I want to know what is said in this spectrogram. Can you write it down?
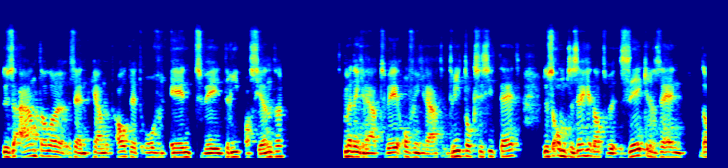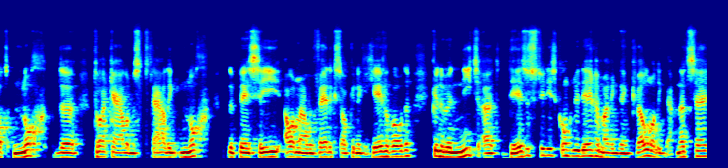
Dus de aantallen zijn, gaan het altijd over 1, 2, 3 patiënten met een graad 2 of een graad 3 toxiciteit. Dus om te zeggen dat we zeker zijn dat nog de thoracale bestraling, nog de PCI allemaal veilig zou kunnen gegeven worden, kunnen we niet uit deze studies concluderen, maar ik denk wel, wat ik daarnet zei,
